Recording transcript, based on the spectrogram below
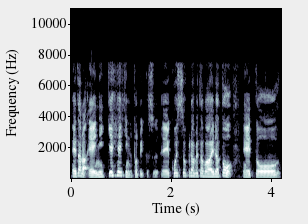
えただ、え日経平均のトピックス、えこいつと比べた場合だと、えっ、と、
